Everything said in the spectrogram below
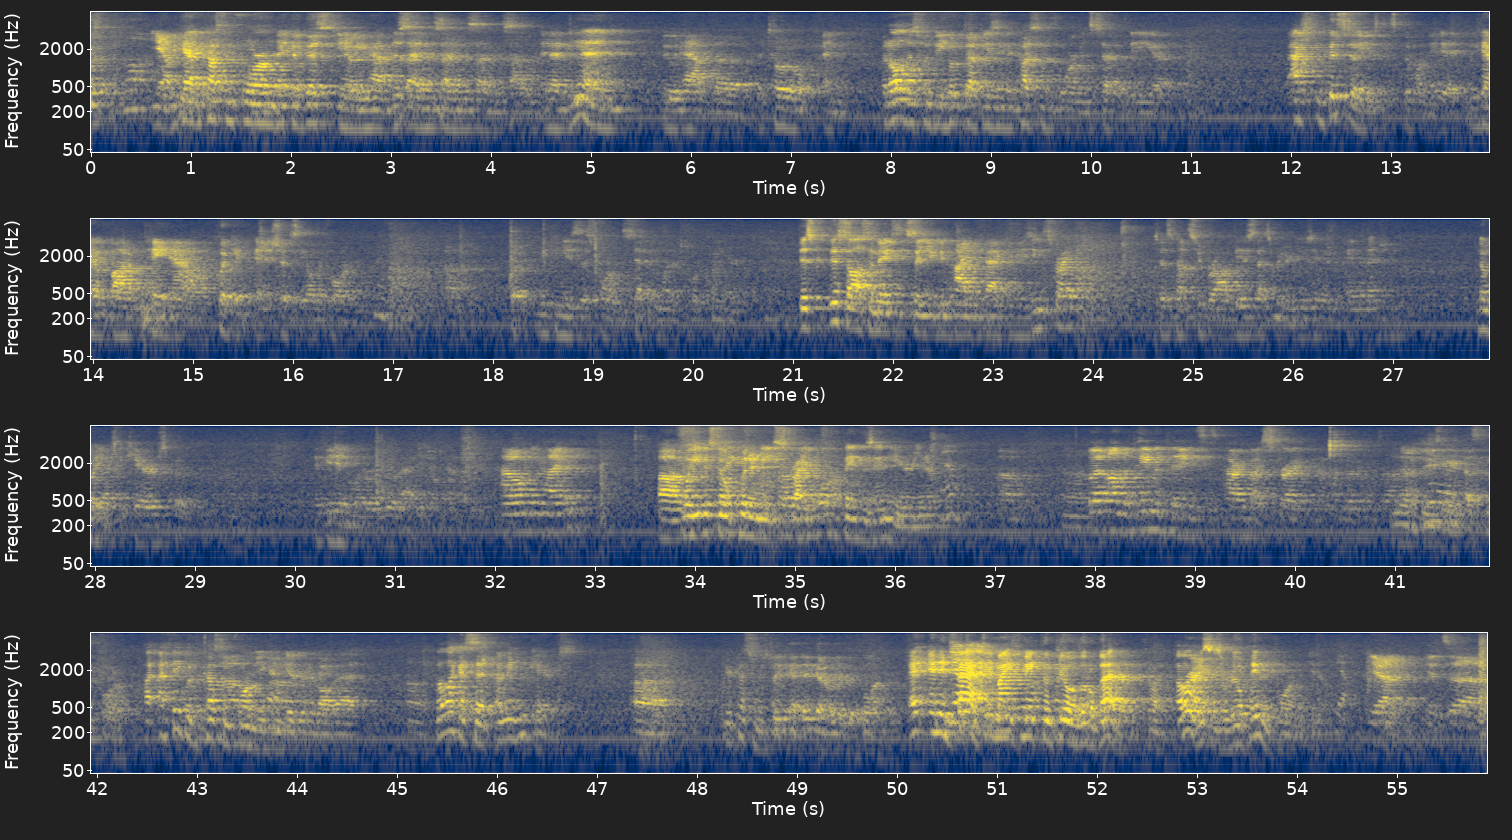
yeah, we have a custom form, make of this, you know, you have this item, this item, this item, this item, and at the end, we would have the total, and, but all this would be hooked up using the custom form instead of the, uh, actually, we could still use this, the one they did, we could have a bottom pay now, click it, and it shows the older form. Uh, But we can use this form instead if we want it to look cleaner. This, this also makes it so you can hide the fact you're using Stripe, so it's not super obvious that's what you're using as your payment engine. Nobody actually cares, but if you didn't want to reveal that, you don't have to. How would you hide it? Uh, well, you just don't put any Stripe things in here, you know? Yeah. Um, But on the payment things, it's powered by Stripe. not by No, if you're using custom form. I, I think with custom form, you can get rid of all that. Uh, But like I said, I mean, who cares? Uh, Your customers don't They've got, they've got a really good form. And, and in Yeah, fact, yeah. it might make them feel a little better. They're like, oh, this is a real payment form, you know? Yeah, it's, uh,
